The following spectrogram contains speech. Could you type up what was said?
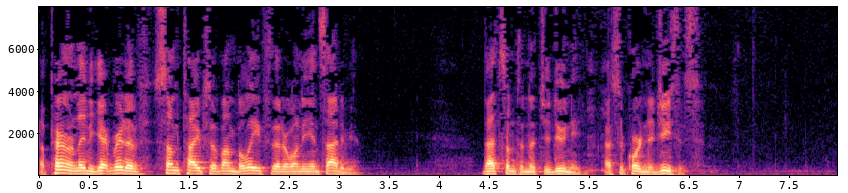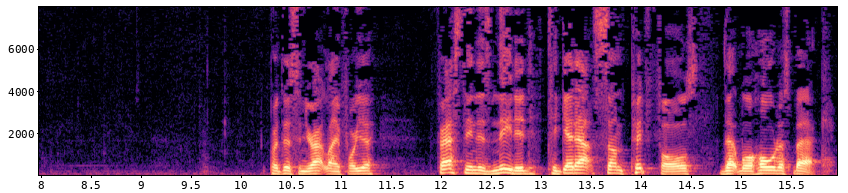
apparently to get rid of some types of unbelief that are on the inside of you. That's something that you do need. That's according to Jesus. Put this in your outline for you. Fasting is needed to get out some pitfalls that will hold us back.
